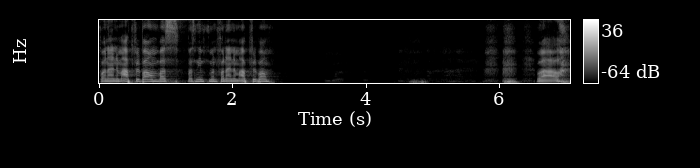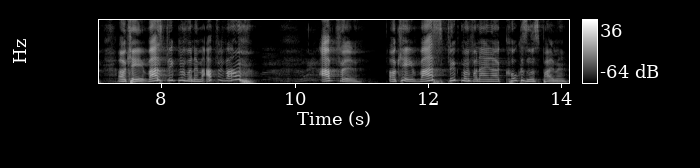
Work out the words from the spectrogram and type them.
von einem Apfelbaum, was, was nimmt man von einem Apfelbaum? Wow. Okay, was pflückt man von einem Apfelbaum? Apfel. Okay, was pflückt man von einer Kokosnusspalme?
